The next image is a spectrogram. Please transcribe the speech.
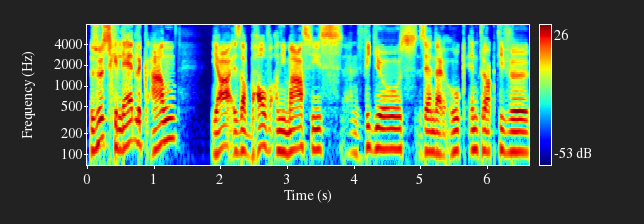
dus dus geleidelijk aan, ja, is dat behalve animaties en video's, zijn daar ook interactieve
